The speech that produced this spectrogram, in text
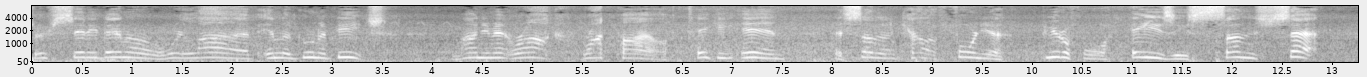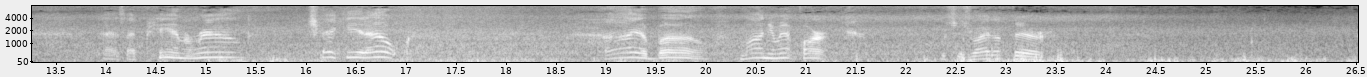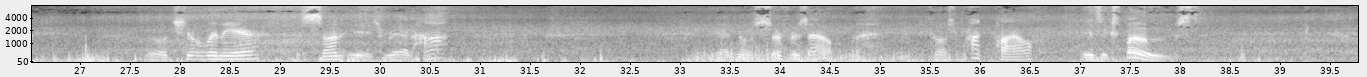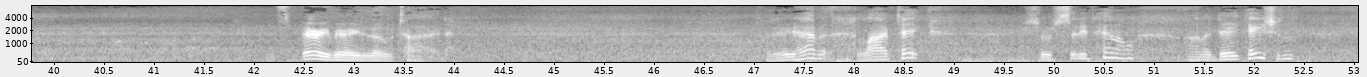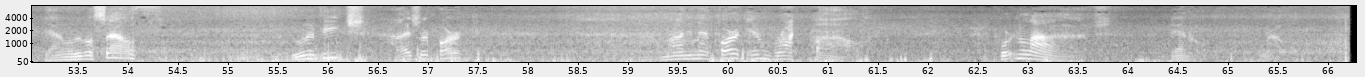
Surf City Dano. We're live in Laguna Beach. Monument Rock, rock pile, taking in a Southern California beautiful hazy sunset. As I pan around, check it out. High above Monument Park, which is right up there. A little chill in the air. The sun is red hot. We have no surfers out because rock pile is exposed. It's very, very low tide. So there you have it, live take. Surf City Dano on a vacation down a little south. Laguna Beach, Heisler Park, Monument Park, and Rock Pile. Reporting live. Dano.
